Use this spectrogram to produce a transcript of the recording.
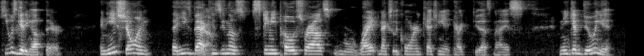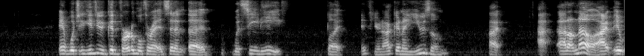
He was getting up there, and he's showing that he's back. Yeah. He's in those skinny post routes right next to the corner, catching it. You're like, dude, that's nice, and he kept doing it, and which gives you a good vertical threat instead of uh, with CeeDee. But if you're not going to use them, I, I, I don't know. I it,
